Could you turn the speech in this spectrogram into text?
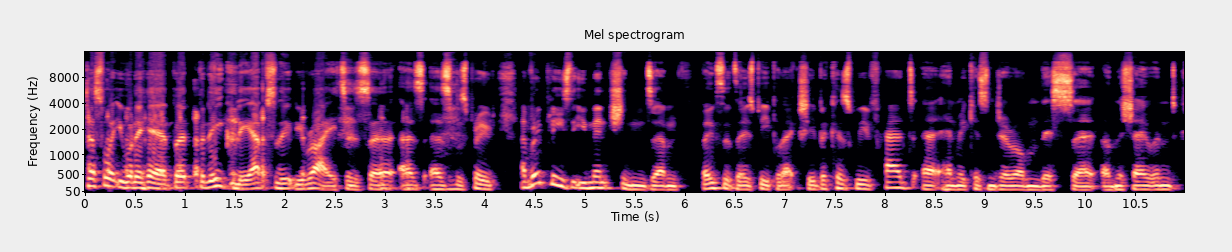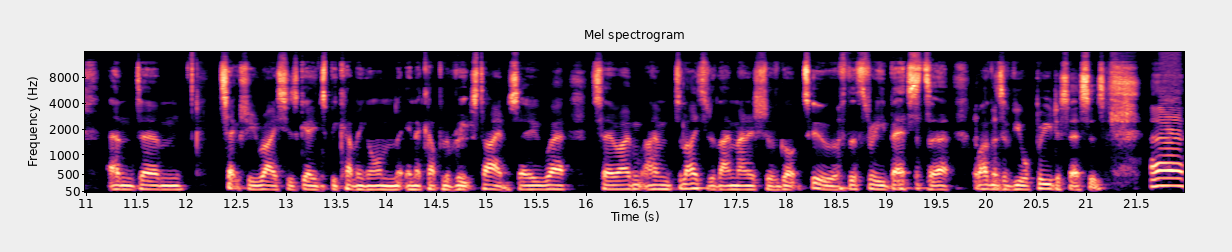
That's what you want to hear, but but equally absolutely right, as uh, as as was proved. I'm very pleased that you mentioned um, both of those people actually, because we've had had uh, Henry Kissinger on this uh, on the show, and and um, Secretary Rice is going to be coming on in a couple of weeks' time. So, uh, so I'm I'm delighted that I managed to have got two of the three best uh, ones of your predecessors. Uh,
